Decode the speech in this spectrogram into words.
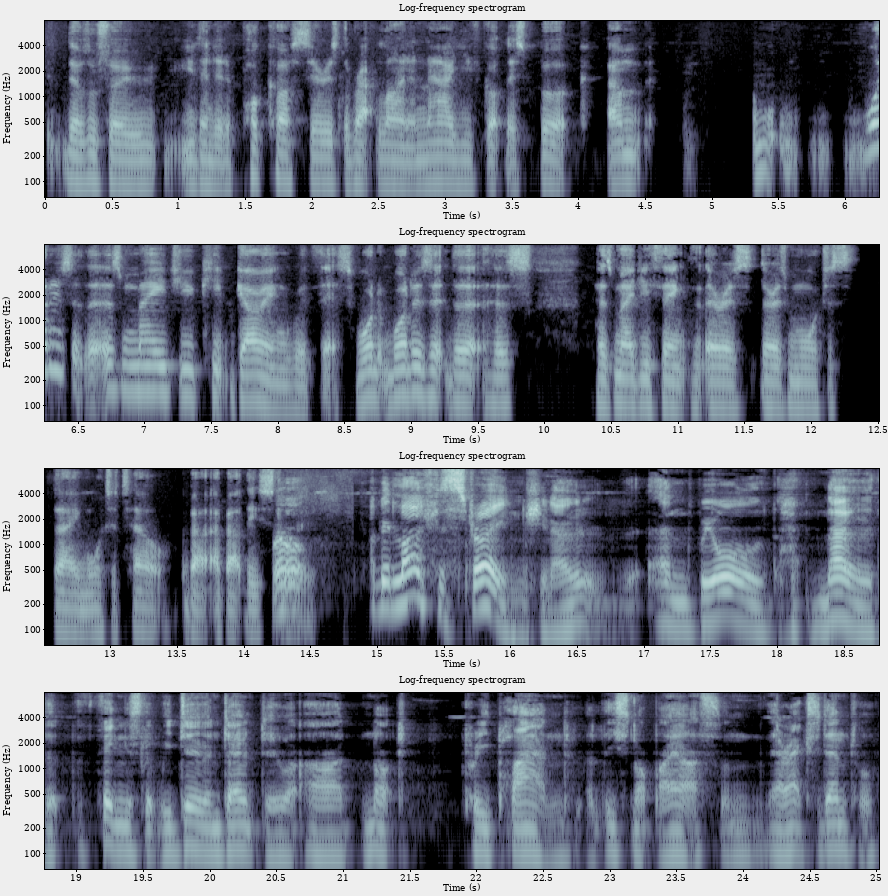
there was also you then did a podcast series, The Rat Line, and now you've got this book. Um, what is it that has made you keep going with this? What what is it that has has made you think that there is there is more to say, more to tell about about these stories? I mean, life is strange, you know, and we all know that the things that we do and don't do are not pre-planned, at least not by us, and they're accidental.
